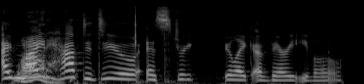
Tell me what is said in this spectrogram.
I Wow. might have to do a streak like a very evil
